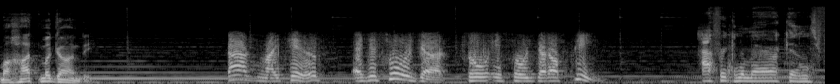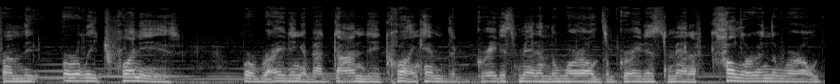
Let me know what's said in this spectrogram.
Mahatma Gandhi. Start myself as a soldier, so a soldier of peace. African Americans from the early 20s were writing about Gandhi, calling him the greatest man in the world, the greatest man of color in the world,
